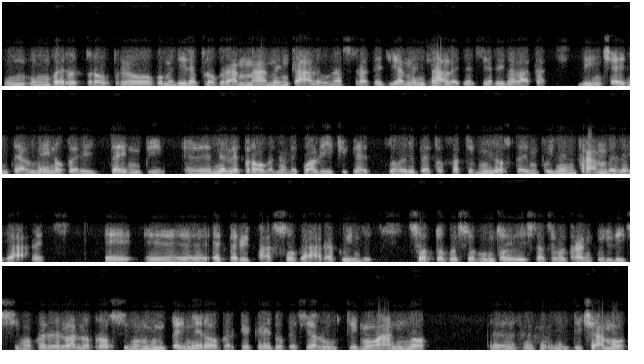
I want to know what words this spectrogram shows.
un, un, vero e proprio dire, programma mentale, una strategia mentale che si è rivelata vincente almeno per i tempi eh, nelle prove, nelle qualifiche, dove ripeto ho fatto il miglior tempo in entrambe le gare e, eh, e, per il passo gara. Quindi sotto questo punto di vista sono tranquillissimo. Per l'anno prossimo mi impegnerò perché credo che sia l'ultimo anno eh, diciamo,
